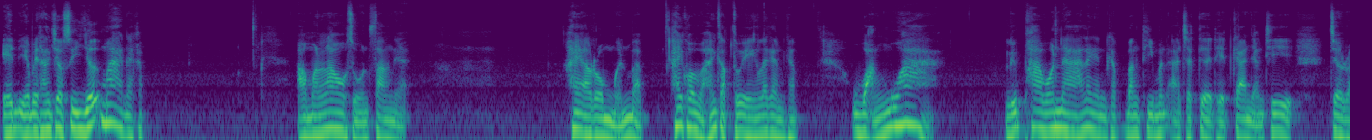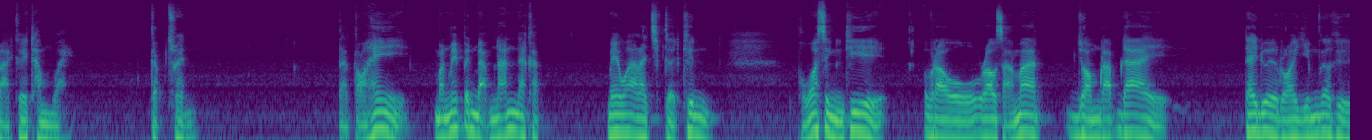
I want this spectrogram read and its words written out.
เอ็นเอียงไปทางเชลซีเยอะมากนะครับ เอามาเล่าสู่กันฟังเนี่ย ให้อารมณ์เหมือนแบบ ให้ความหวังให้กับตัวเองแล้วกันครับ หวังว่าหรือภาวนาแล้วกันครับ บางทีมันอาจจะเกิดเหตุการณ์อย่างที่เจอราร์ดเคยทำไว้ กับเทรนด์แต่ต่อให้มันไม่เป็นแบบนั้นนะครับ ไม่ว่าอะไรจะเกิดขึ้น ผมว่าสิ่งหนึ่งที่เราเราสามารถยอมรับได้ได้ด้วยรอยยิ้มก็คือ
